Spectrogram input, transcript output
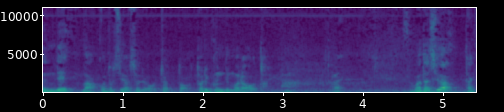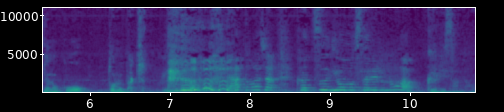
いうんで、まあ、今年はそれをちょっと取り組んでもらおうと、はい、私はタケノコを取るだけ。であとはじゃあ活用されるのはくるりさんの方。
